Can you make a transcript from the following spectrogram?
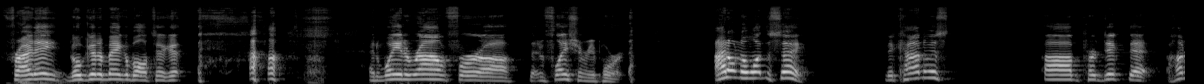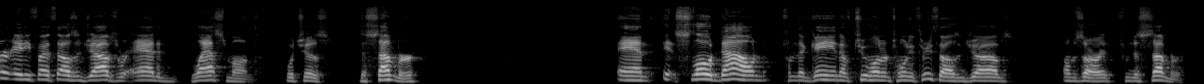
Friday, go get a Mega Ball ticket and wait around for uh, the inflation report. I don't know what to say. The economists uh, predict that 185,000 jobs were added last month, which is December, and it slowed down from the gain of 223,000 jobs. I'm sorry, from December.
